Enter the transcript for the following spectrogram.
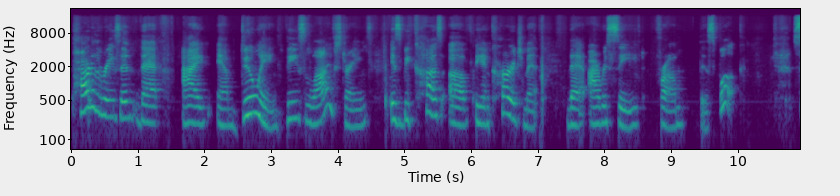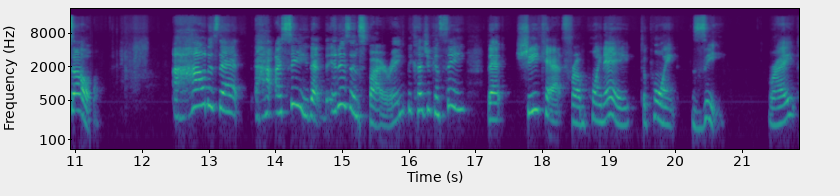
Part of the reason that I am doing these live streams is because of the encouragement that I received from this book. So, how does that? I see that it is inspiring because you can see that she cat from point A to point Z, right?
